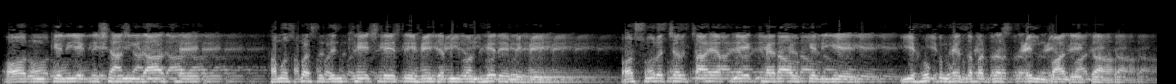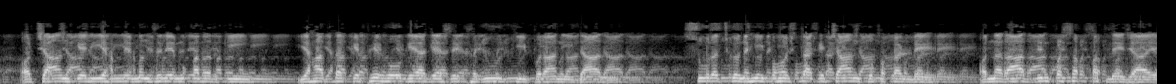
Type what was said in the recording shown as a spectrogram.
اور ان کے لیے ایک نشانی رات ہے، ہم اس پر سے دن کھینچ لیتے ہیں جبھی وہ اندھیرے میں ہیں۔ اور سورج چلتا ہے اپنے ایک ٹھہراؤ کے لیے، یہ حکم ہے زبردست علم والے کا۔ اور چاند کے لیے ہم نے منزلیں مقرر کی، یہاں تک کہ پھر ہو گیا جیسے کھجور کی پرانی ڈال سورج کو نہیں پہنچتا کہ چاند کو پکڑ لے اور نہ رات دن پر سب پت لے جائے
